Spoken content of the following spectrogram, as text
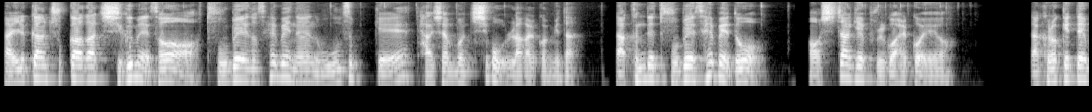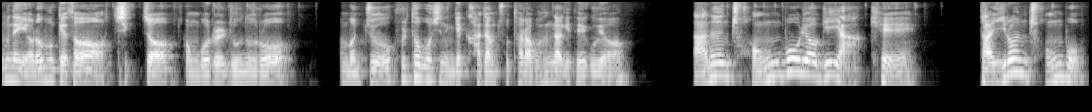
자, 일단 주가가 지금에서 두 배에서 세 배는 우습게 다시 한번 치고 올라갈 겁니다. 자, 근데 두 배, 세 배도 어, 시작에 불과할 거예요. 자, 그렇기 때문에 여러분께서 직접 정보를 눈으로 한번 쭉 훑어보시는 게 가장 좋다라고 생각이 되고요. 나는 정보력이 약해. 자, 이런 정보,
